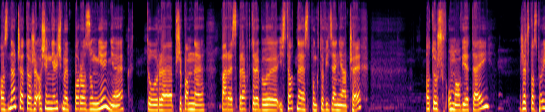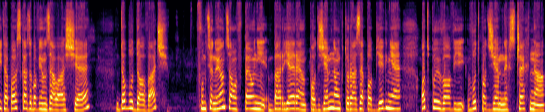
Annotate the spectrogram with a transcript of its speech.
Oznacza to, że osiągnęliśmy porozumienie, które, przypomnę parę spraw, które były istotne z punktu widzenia Czech. Otóż w umowie tej Rzeczpospolita Polska zobowiązała się dobudować funkcjonującą w pełni barierę podziemną, która zapobiegnie odpływowi wód podziemnych z Czech na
